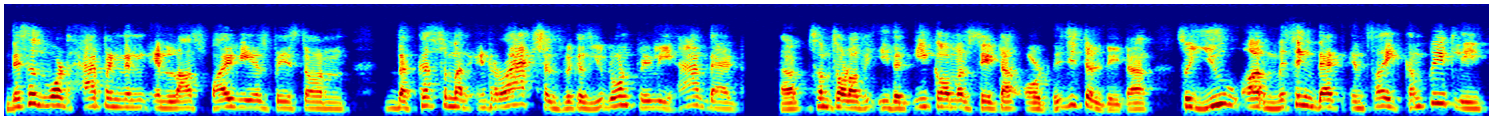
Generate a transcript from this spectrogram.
this is what happened in in last five years based on the customer interactions because you don't really have that uh, some sort of either e-commerce data or digital data. So you are missing that insight completely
